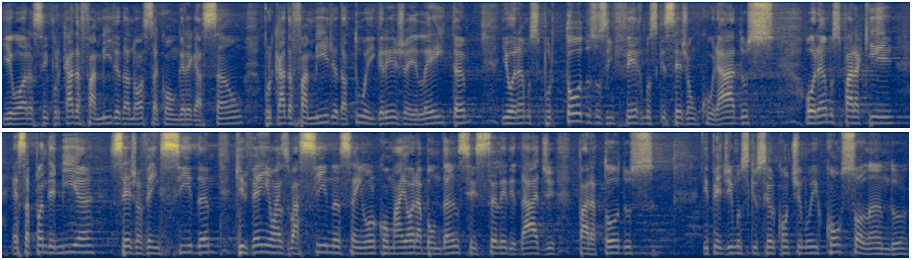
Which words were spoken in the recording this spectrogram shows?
E eu oro assim por cada família da nossa congregação, por cada família da tua igreja eleita, e oramos por todos os enfermos que sejam curados. Oramos para que essa pandemia seja vencida, que venham as vacinas, Senhor, com maior abundância e celeridade para todos. E pedimos que o Senhor continue consolando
